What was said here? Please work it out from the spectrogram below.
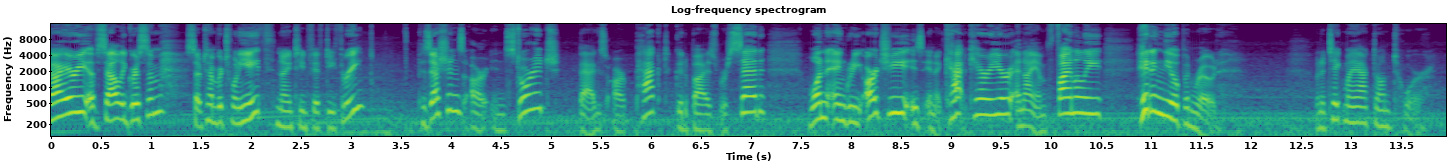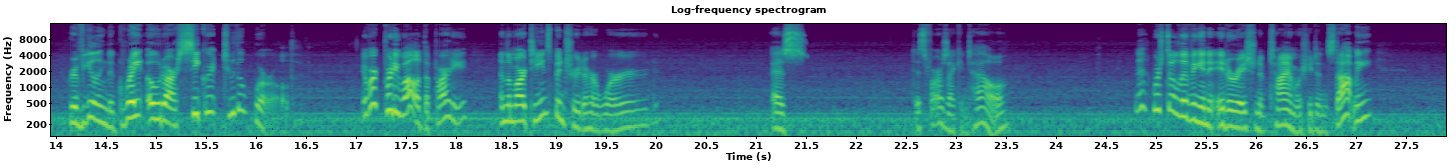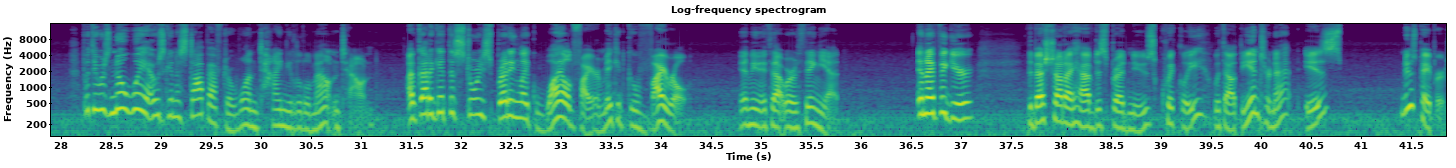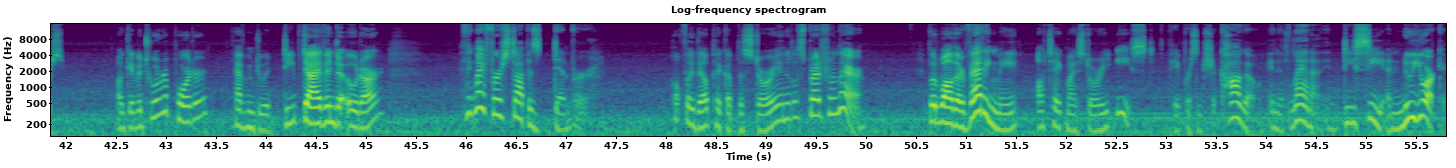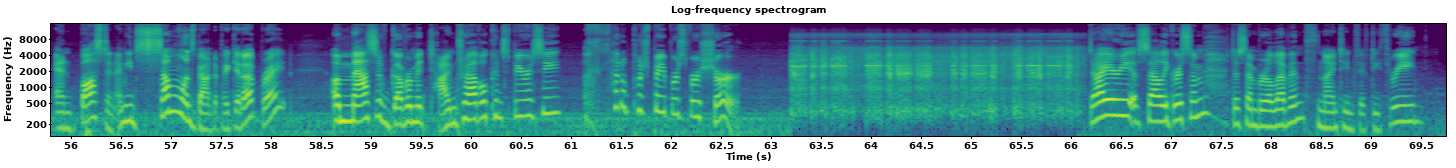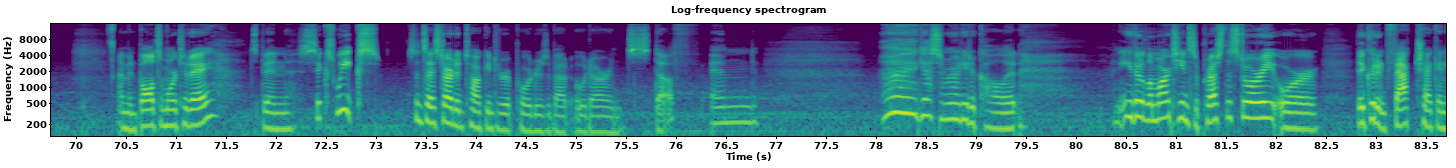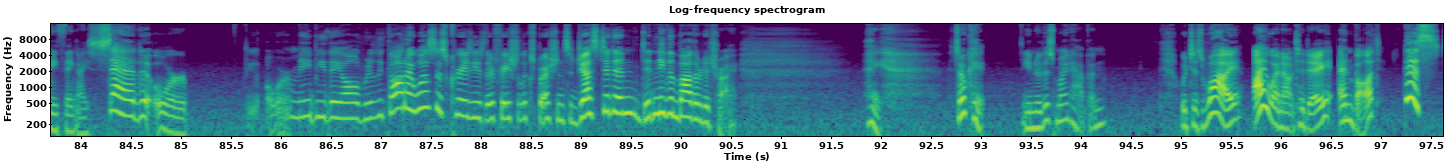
Diary of Sally Grissom, September 28th, 1953. Possessions are in storage, bags are packed, goodbyes were said. One angry Archie is in a cat carrier, and I am finally hitting the open road. I'm gonna take my act on tour, revealing the great Odar secret to the world. It worked pretty well at the party, and Lamartine's been true to her word. As. as far as I can tell. Eh, we're still living in an iteration of time where she didn't stop me. But there was no way I was going to stop after one tiny little mountain town. I've got to get this story spreading like wildfire and make it go viral. I mean, if that were a thing yet. And I figure the best shot I have to spread news quickly without the internet is newspapers. I'll give it to a reporter, have him do a deep dive into Odar. I think my first stop is Denver. Hopefully, they'll pick up the story and it'll spread from there. But while they're vetting me, I'll take my story east. Papers in Chicago, in Atlanta, in DC, and New York, and Boston. I mean, someone's bound to pick it up, right? A massive government time travel conspiracy? That'll push papers for sure. Diary of Sally Grissom, December 11th, 1953. I'm in Baltimore today. It's been six weeks since I started talking to reporters about Odar and stuff, and I guess I'm ready to call it. And either Lamartine suppressed the story, or they couldn't fact check anything I said, or or maybe they all really thought I was as crazy as their facial expression suggested and didn't even bother to try. Hey, it's okay. You knew this might happen. Which is why I went out today and bought this.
